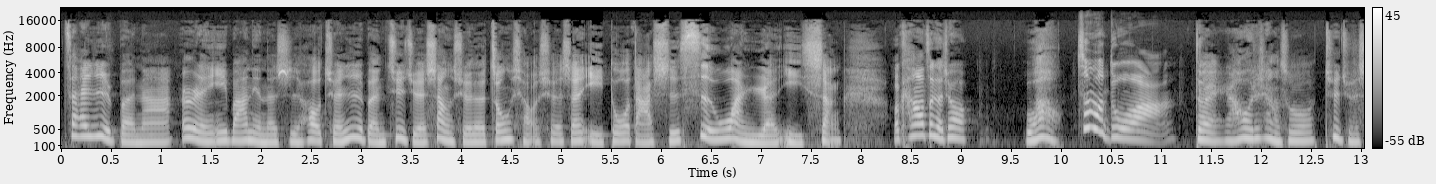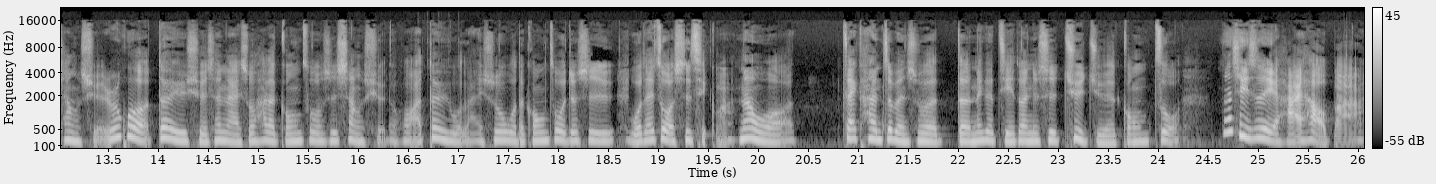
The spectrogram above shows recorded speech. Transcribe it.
在日本啊，二零一八年的时候，全日本拒绝上学的中小学生已多达十四万人以上。我看到这个就，哇，这么多啊！对，然后我就想说，拒绝上学，如果对于学生来说，他的工作是上学的话，对于我来说，我的工作就是我在做事情嘛。那我。在看这本书的那个阶段，就是拒绝工作，那其实也还好吧。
